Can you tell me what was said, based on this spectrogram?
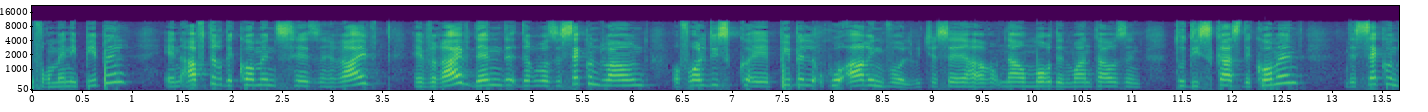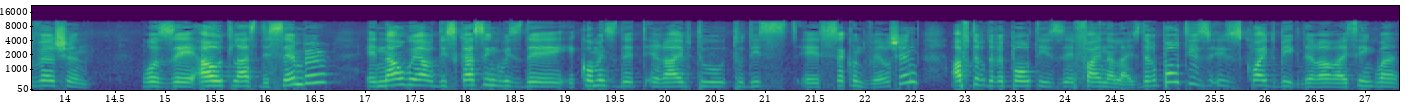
for many people. And after the comments has arrived, have arrived, then th there was a second round of all these uh, people who are involved, which I say are now more than 1,000, to discuss the comment. The second version was uh, out last December, and now we are discussing with the uh, comments that arrived to, to this uh, second version after the report is uh, finalized. The report is, is quite big. There are, I think, one,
